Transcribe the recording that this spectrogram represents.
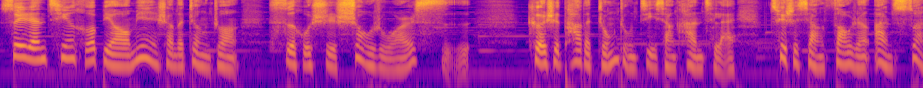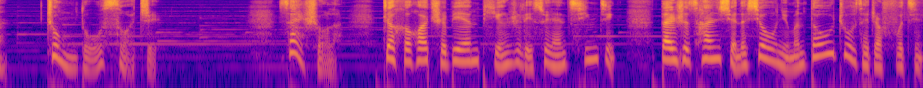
虽然清河表面上的症状似乎是受辱而死，可是他的种种迹象看起来却是像遭人暗算、中毒所致。再说了。这荷花池边平日里虽然清静，但是参选的秀女们都住在这附近。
